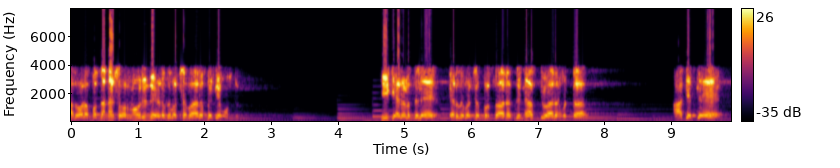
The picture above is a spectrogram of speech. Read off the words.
അതോടൊപ്പം തന്നെ ഷൊർണൂരിന്റെ ഇടതുപക്ഷ പാരമ്പര്യമുണ്ട്. ഈ കേരളത്തിലെ ഇടതുപക്ഷ പ്രസ്ഥാനത്തിന് അസ്ഥിവാരമിട്ട ആദ്യത്തെ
